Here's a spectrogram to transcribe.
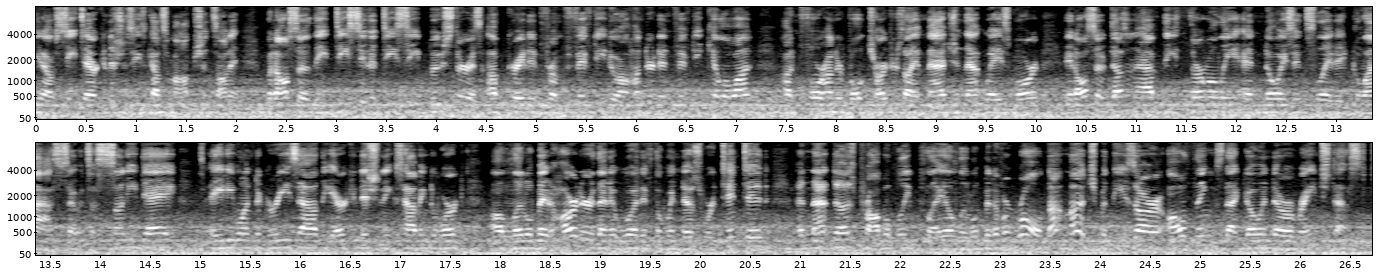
you know, seats, air conditioned seats, got some options on it, but also the DC to DC booster is upgraded from 50 to 150 kilowatt on 400 volt chargers. I imagine that weighs more. It also doesn't have the thermally and noise insulated glass. So it's a sunny day, it's 81 degrees out, the air conditioning is having to work a little bit harder than it would if the windows were tinted, and that does probably play a little bit of a role. Not much, but these are all things that go into a range test.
